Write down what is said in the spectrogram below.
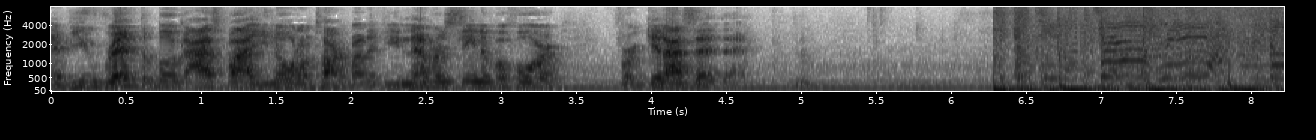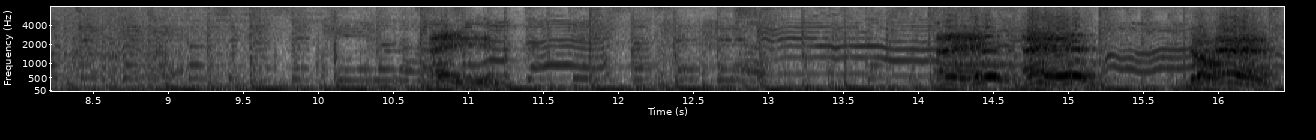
If you read the book I Spy, you know what I'm talking about. If you've never seen it before, forget I said that. Hey, hey, go ahead.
